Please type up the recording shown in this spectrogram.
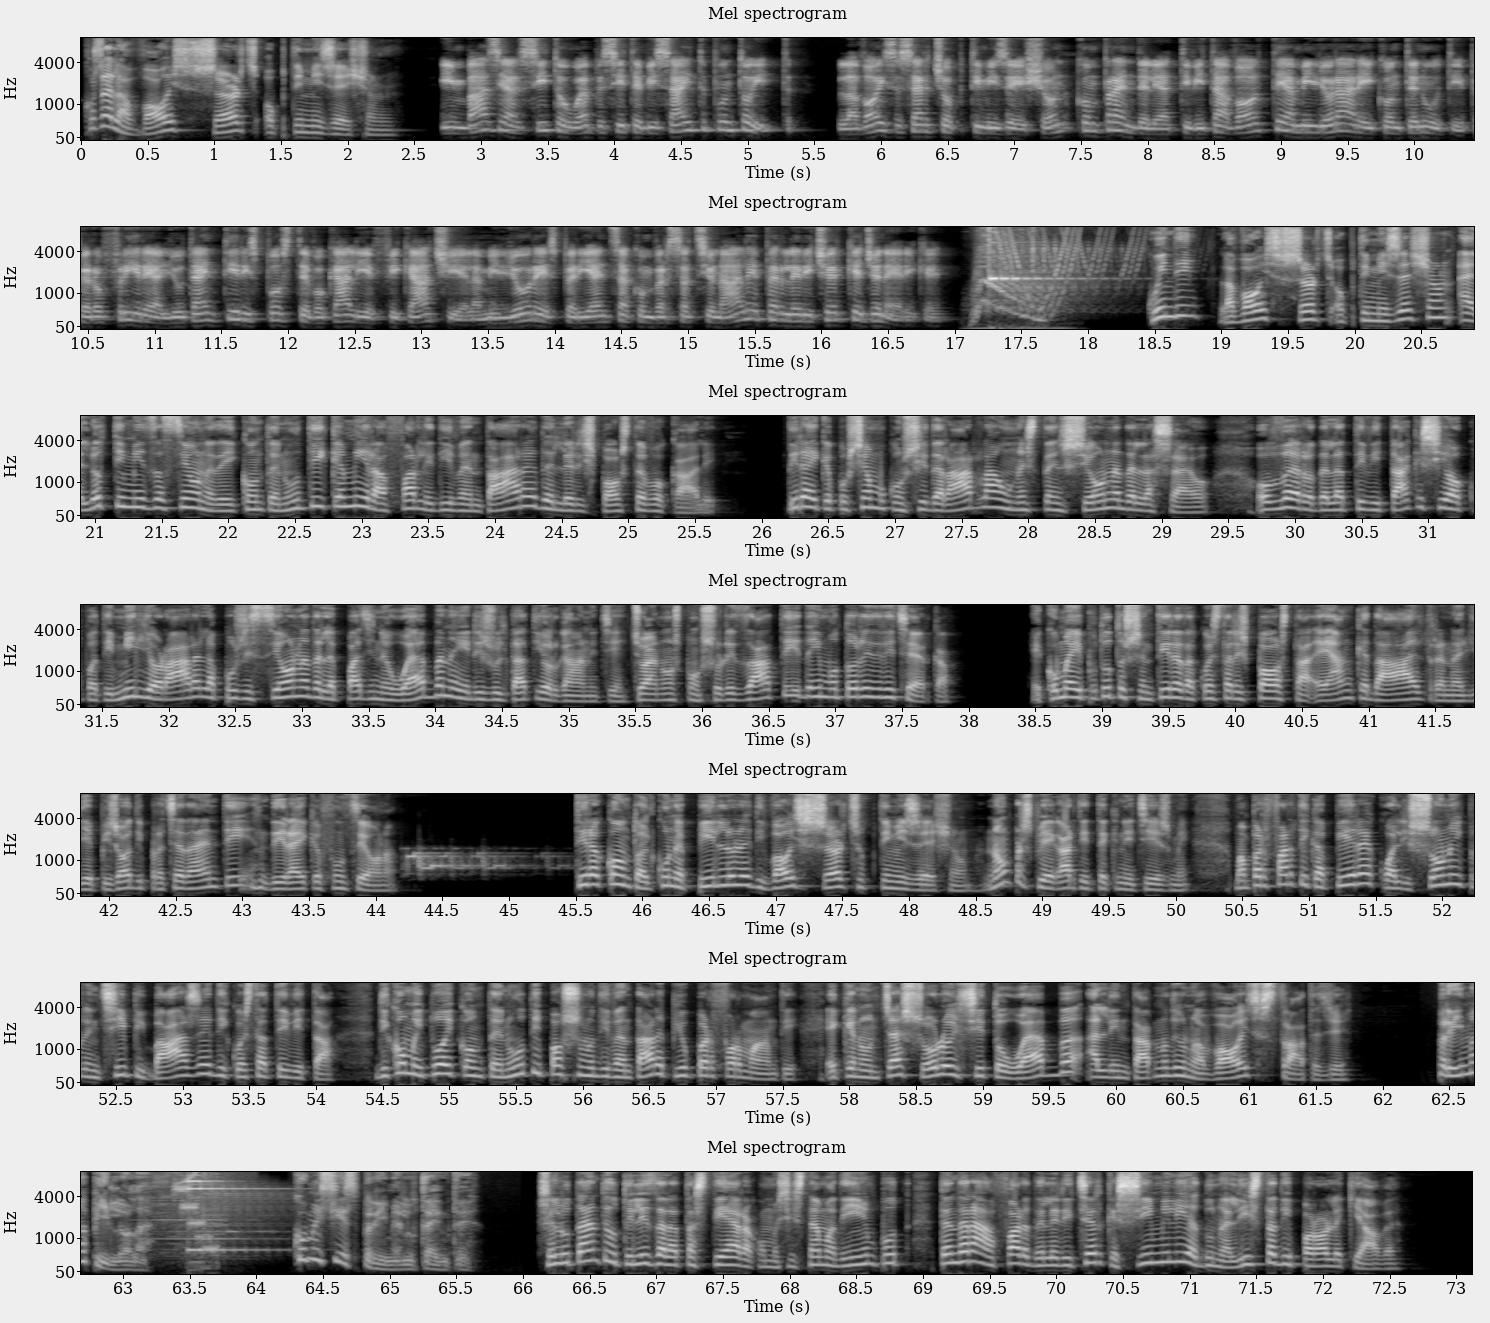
cos'è la Voice Search Optimization? In base al sito web sitebisite.it, la Voice Search Optimization comprende le attività volte a migliorare i contenuti per offrire agli utenti risposte vocali efficaci e la migliore esperienza conversazionale per le ricerche generiche. Quindi la Voice Search Optimization è l'ottimizzazione dei contenuti che mira a farli diventare delle risposte vocali. Direi che possiamo considerarla un'estensione della SEO, ovvero dell'attività che si occupa di migliorare la posizione delle pagine web nei risultati organici, cioè non sponsorizzati, dei motori di ricerca. E come hai potuto sentire da questa risposta e anche da altre negli episodi precedenti, direi che funziona. Ti racconto alcune pillole di Voice Search Optimization, non per spiegarti i tecnicismi, ma per farti capire quali sono i principi base di questa attività, di come i tuoi contenuti possono diventare più performanti e che non c'è solo il sito web all'interno di una voice strategy. Prima pillola. Come si esprime l'utente? Se l'utente utilizza la tastiera come sistema di input, tenderà a fare delle ricerche simili ad una lista di parole chiave.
